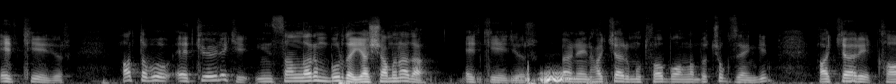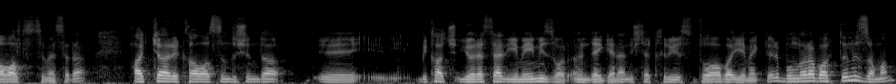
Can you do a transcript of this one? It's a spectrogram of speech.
etki ediyor. Hatta bu etki öyle ki insanların burada yaşamına da etki ediyor. Örneğin Hakkari mutfağı bu anlamda çok zengin. Hakkari kahvaltısı mesela. Hakkari kahvaltısının dışında e, birkaç yöresel yemeğimiz var önde gelen işte kriz, doğaba yemekleri. Bunlara baktığınız zaman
